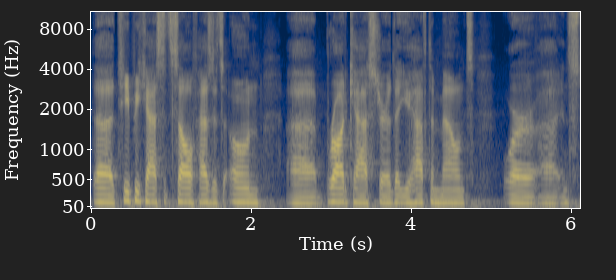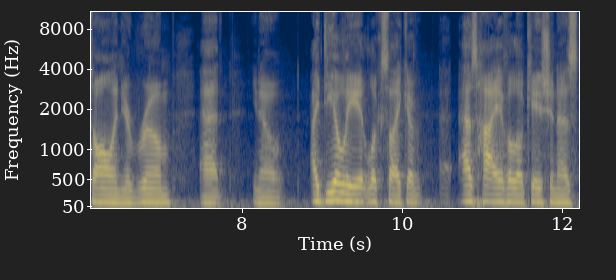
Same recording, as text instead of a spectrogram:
the TPcast itself has its own uh, broadcaster that you have to mount or uh, install in your room at you know ideally it looks like a as high of a location as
